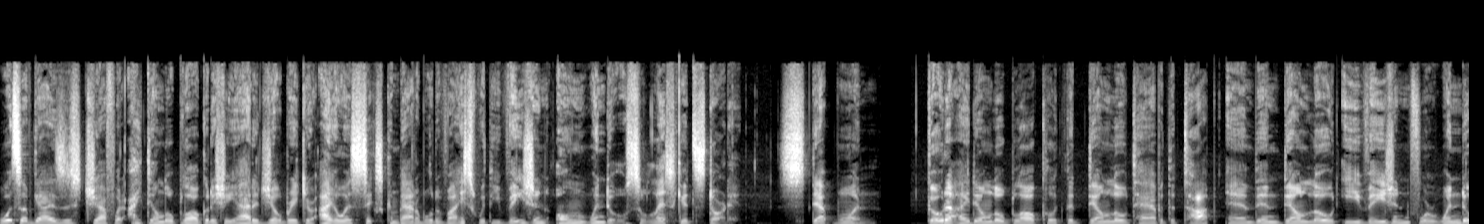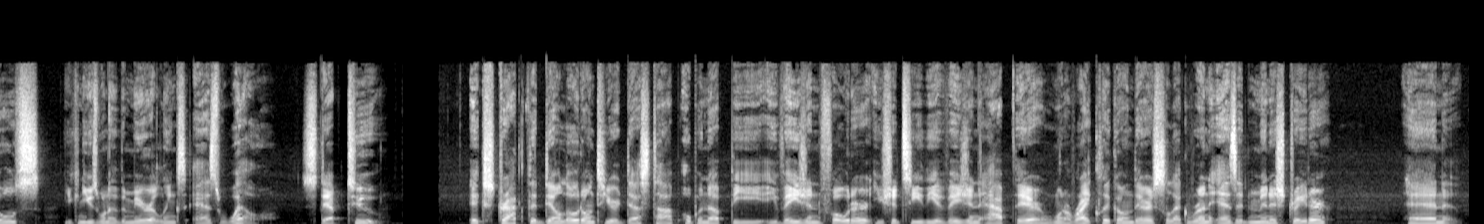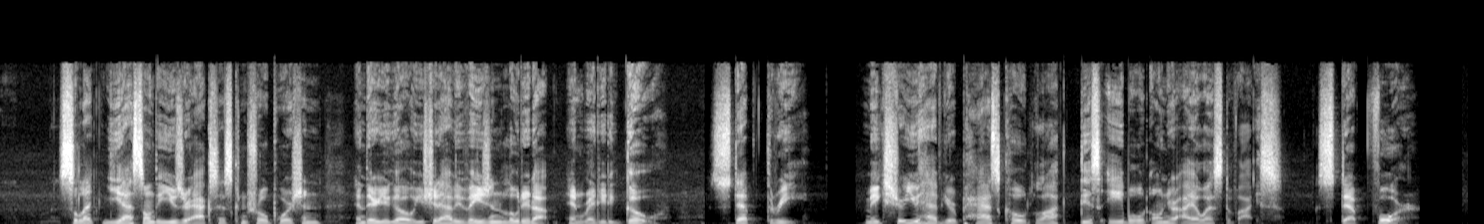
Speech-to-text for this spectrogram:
What's up guys, it's Jeff with iDownloadBlog. Going to show you how to jailbreak your iOS 6 compatible device with Evasion on Windows. So let's get started. Step 1. Go to iDownloadBlog, click the download tab at the top and then download Evasion for Windows. You can use one of the mirror links as well. Step 2. Extract the download onto your desktop, open up the Evasion folder. You should see the Evasion app there. want to right click on there, select run as administrator and select yes on the user access control portion, and there you go. You should have Evasion loaded up and ready to go. Step 3. Make sure you have your passcode lock disabled on your iOS device. Step 4.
